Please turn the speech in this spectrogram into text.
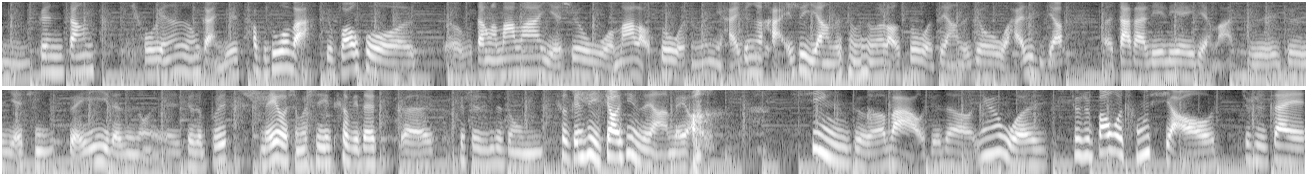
嗯，跟当球员的那种感觉差不多吧。就包括，呃，我当了妈妈，也是我妈老说我什么，你还跟个孩子一样的，什么什么，老说我这样的，就我还是比较。 呃，大大咧咧一点嘛，就是就是也挺随意的那种，就是不是没有什么事情特别的，呃，就是那种特跟自己较劲这样没有。性格吧，我觉得，因为我就是包括从小就是在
